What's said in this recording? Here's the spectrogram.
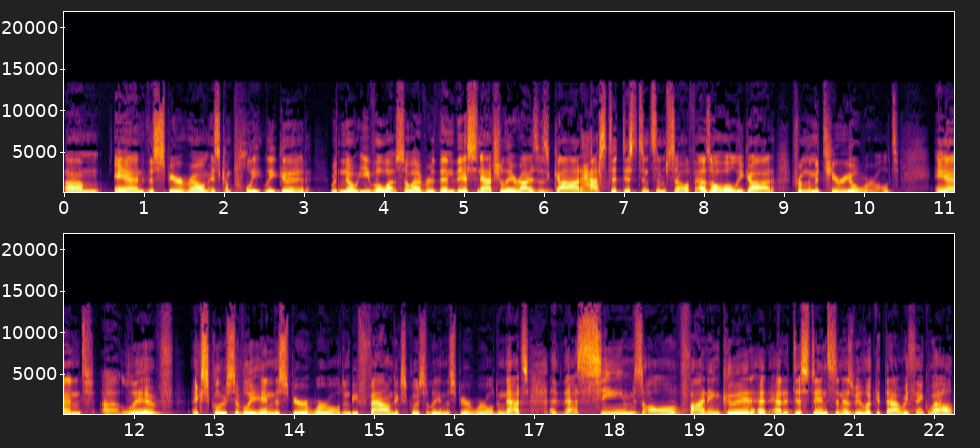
um, and the spirit realm is completely good with no evil whatsoever, then this naturally arises. God has to distance himself as a holy God from the material world and uh, live exclusively in the spirit world and be found exclusively in the spirit world. And that's, that seems all fine and good at, at a distance. And as we look at that, we think, well,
